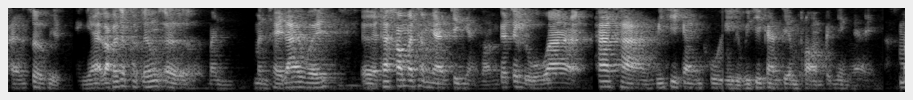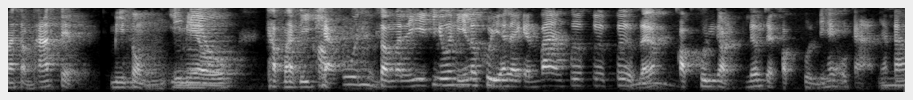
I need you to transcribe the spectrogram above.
client service อย่างเงี้ยเราก็จะเริ่มเออมันมันใช้ได้เว้ยเออถ้าเข้ามาทำงานจริงอย่างน้อยก็จะรู้ว่าท่าทางวิธีการคุยหรือวิธีการเตรียมพร้อมเป็นยังไง มาสัมภาษณ์เสร็จมีส่งอีเมลอีเมลกลับมา recap ขอบคุณ summary ที่วันนี้เราคุยอะไรกันบ้างปึ๊บปึ๊บปึ๊บแล้วก็อืมขอบคุณก่อน เริ่มจากขอบคุณที่ให้โอกาสนะคะ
